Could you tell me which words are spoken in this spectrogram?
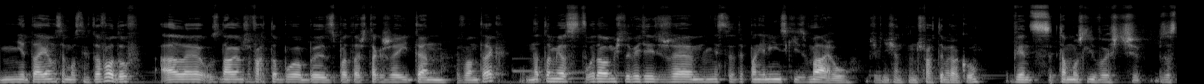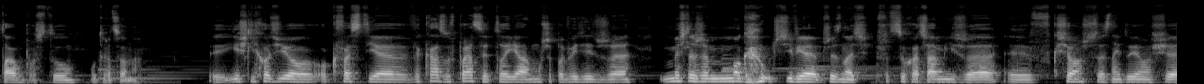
nie dające mocnych dowodów, ale uznałem, że warto byłoby zbadać także i ten wątek. Natomiast udało mi się dowiedzieć, że niestety pan Jeliński zmarł w 1994 roku więc ta możliwość została po prostu utracona. Jeśli chodzi o, o kwestię wykazów pracy, to ja muszę powiedzieć, że myślę, że mogę uczciwie przyznać przed słuchaczami, że y, w książce znajdują się,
